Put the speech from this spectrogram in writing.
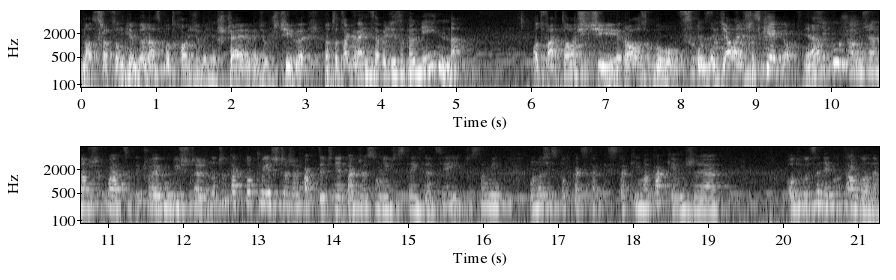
no, z szacunkiem do nas podchodził, będzie szczery, będzie uczciwy, no to ta granica będzie zupełnie inna. Otwartości, rozmów, wspólnych działań, wszystkiego, nie? się burzą, że na przykład człowiek mówi szczerze, znaczy tak to czuje szczerze faktycznie, tak, że są nieczyste intencje i czasami można się spotkać z, tak, z takim atakiem, że odwrócenie kota ogonem,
